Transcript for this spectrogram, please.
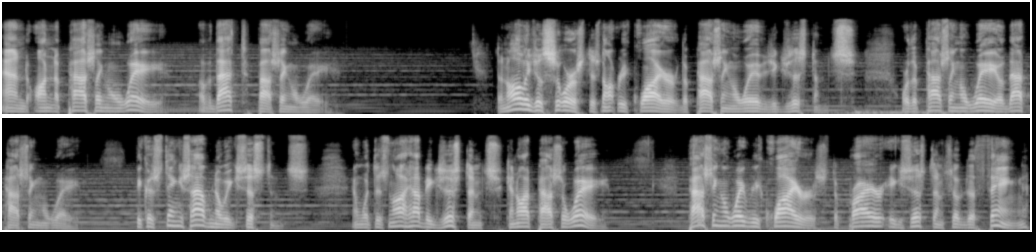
and on the passing away of that passing away. The knowledge of Source does not require the passing away of existence or the passing away of that passing away, because things have no existence, and what does not have existence cannot pass away. Passing away requires the prior existence of the thing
